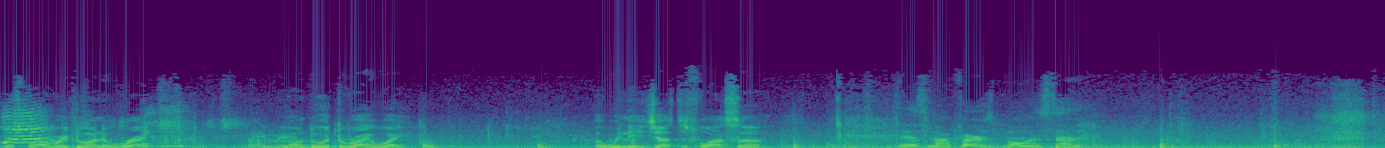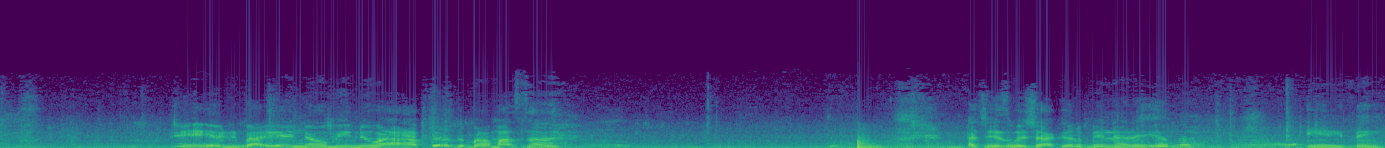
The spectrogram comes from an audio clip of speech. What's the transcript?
That's why we're doing it right. Amen. We're gonna do it the right way. But we need justice for our son. That's my firstborn son. Everybody that know me knew how I felt about my son. I just wish I could have been there to help him. Anything.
